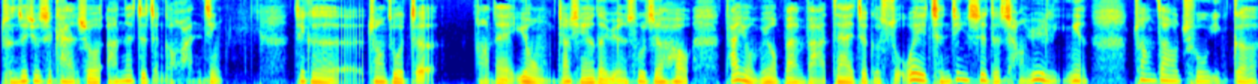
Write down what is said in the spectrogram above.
纯粹就是看说啊，那这整个环境，这个创作者。啊，在用江贤的元素之后，他有没有办法在这个所谓沉浸式的场域里面，创造出一个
